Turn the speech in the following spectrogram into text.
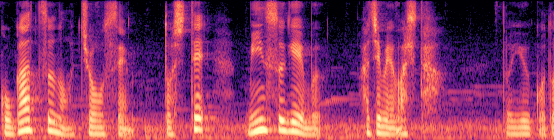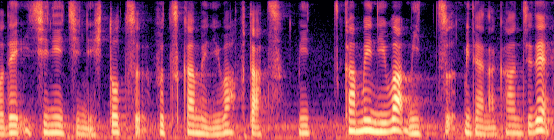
5月の挑戦としてミンスゲーム始めました。ということで1日に1つ2日目には2つ3日目には3つみたいな感じで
